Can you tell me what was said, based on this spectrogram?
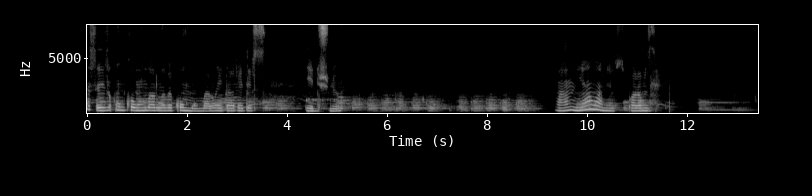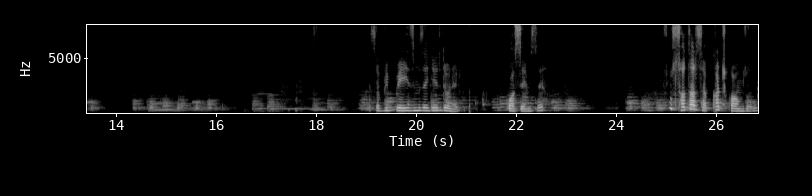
Neyse 10 komandarla ve kommonlarla idare ederiz diye düşünüyorum. Lan niye alamıyoruz paramız? Mesela bir base'imize geri dönelim. Basemize. Şunu satarsak kaç kağımız olur?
